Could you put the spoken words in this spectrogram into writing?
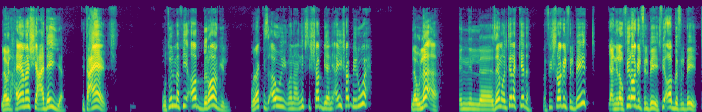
لو الحياة ماشية عادية تتعاش وطول ما في أب راجل وركز قوي وأنا نفسي الشاب يعني أي شاب يروح لو لقى إن زي ما قلت لك كده مفيش راجل في البيت يعني لو في راجل في البيت في أب في البيت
